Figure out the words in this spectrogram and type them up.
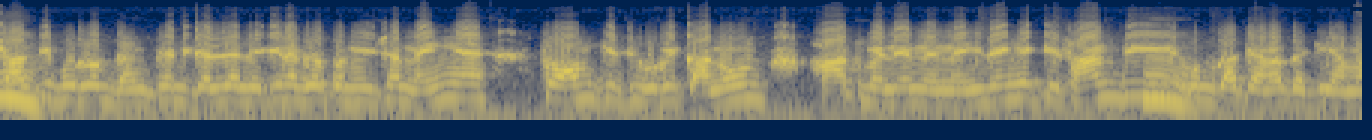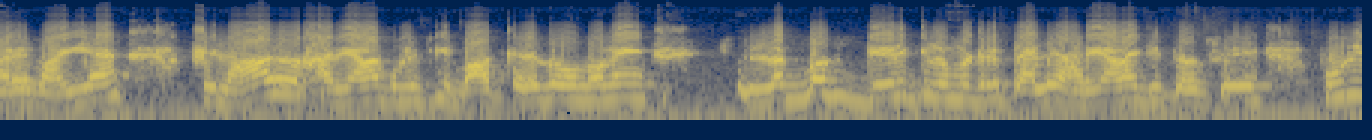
शांतिपूर्वक ढंग से निकल जाए लेकिन अगर परमिशन नहीं है तो हम किसी को भी कानून हाथ में लेने नहीं देंगे। किसान भी उनका कहना था कि हमारे भाई है। फ़िलहाल हरियाणा पुलिस की बात करें तो उन्होंने लगभग डेढ़ किलोमीटर पहले हरियाणा की तरफ़ से पूरी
